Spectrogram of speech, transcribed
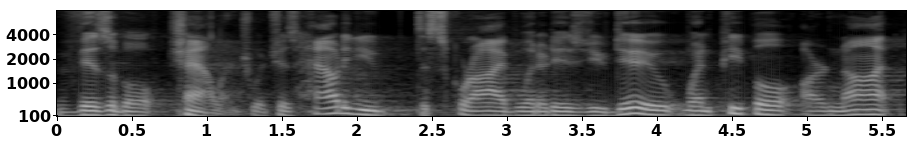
visible challenge, which is how do you describe what it is you do when people are not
